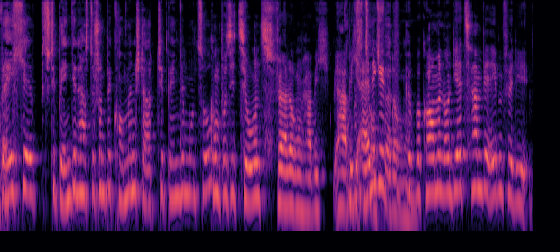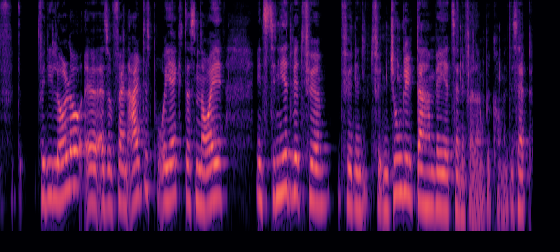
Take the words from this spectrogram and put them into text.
welche Stipendien hast du schon bekommen, Startstipendium und so? Kompositionsförderung habe ich, habe ich einige bekommen und jetzt haben wir eben für die für die Lolo, äh, also für ein altes Projekt, das neu inszeniert wird für, für, den, für den Dschungel, da haben wir jetzt eine Förderung bekommen. Deshalb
